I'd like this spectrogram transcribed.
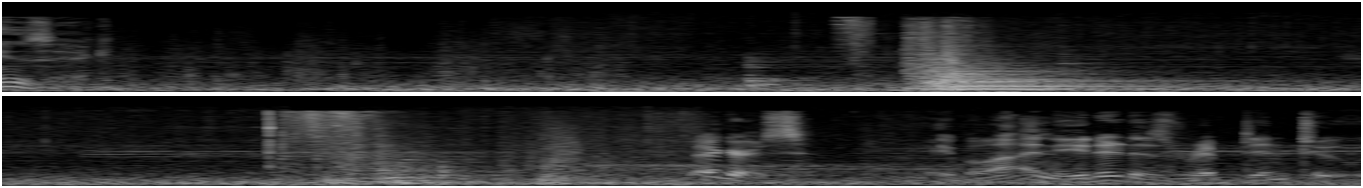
Music? Figures. Cable I needed is ripped in two.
